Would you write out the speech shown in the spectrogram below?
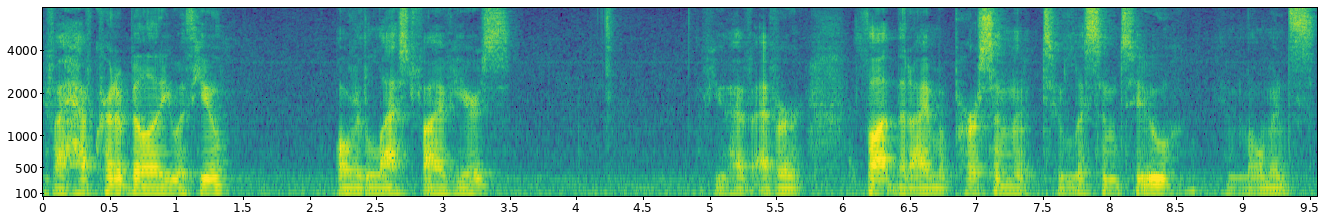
if I have credibility with you over the last five years, if you have ever thought that I am a person to listen to in moments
